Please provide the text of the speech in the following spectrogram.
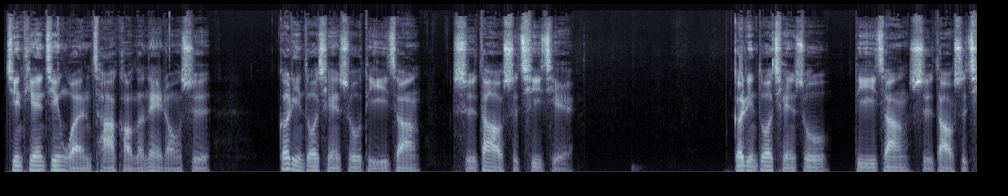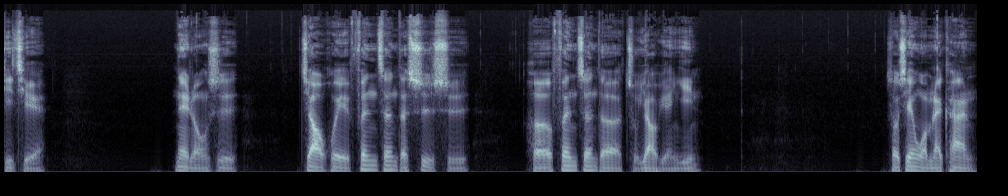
今天经文查考的内容是《哥林多前书》第一章十到十七节。《哥林多前书》第一章十到十七节内容是教会纷争的事实和纷争的主要原因。首先，我们来看《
